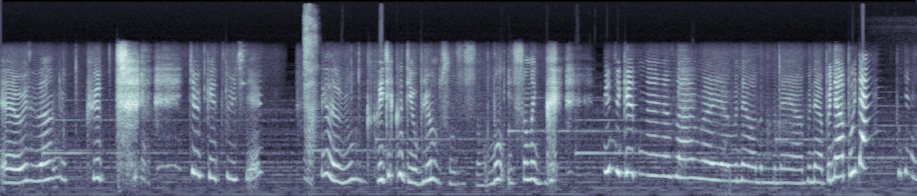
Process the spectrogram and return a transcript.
Ee, o yüzden kötü. çok kötü bir şey. Evet, bu gıcık ediyor biliyor musunuz insana? Bu insana gı- gıcık etmeye zar var ya. Bu ne oğlum bu ne ya? Bu ne? Bu ne? Bu ne? Bu ne?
